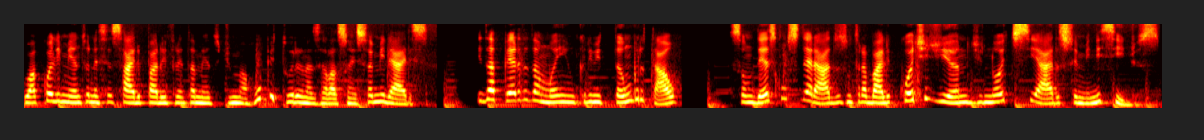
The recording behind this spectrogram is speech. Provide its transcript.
O acolhimento necessário para o enfrentamento de uma ruptura nas relações familiares e da perda da mãe em um crime tão brutal são desconsiderados no trabalho cotidiano de noticiar os feminicídios.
